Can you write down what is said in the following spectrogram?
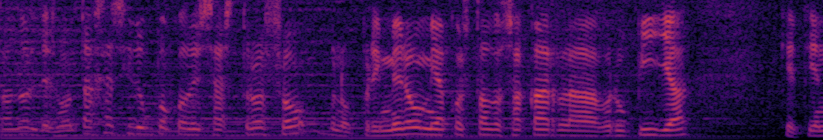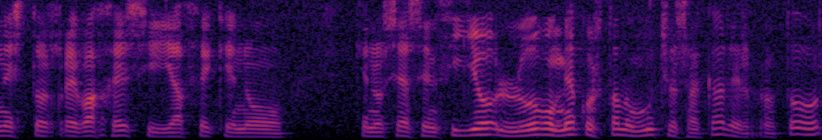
El desmontaje ha sido un poco desastroso. Bueno, primero me ha costado sacar la grupilla que tiene estos rebajes y hace que no, que no sea sencillo. Luego me ha costado mucho sacar el rotor.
